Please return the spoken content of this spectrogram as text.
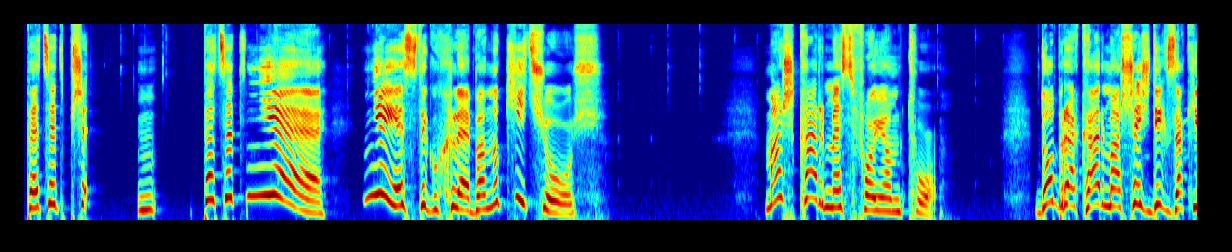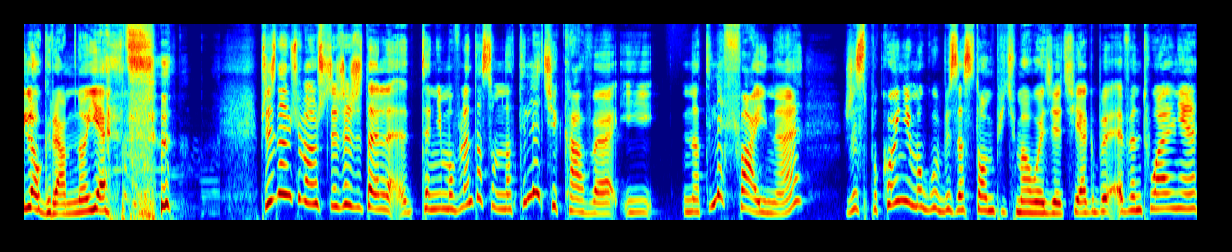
Pecet prze... Pecet nie! Nie jest tego chleba, no kiciuś. Masz karmę swoją tu. Dobra karma, 6 dych za kilogram, no jedz. Przyznam się wam szczerze, że te, te niemowlęta są na tyle ciekawe i na tyle fajne, że spokojnie mogłyby zastąpić małe dzieci. Jakby ewentualnie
